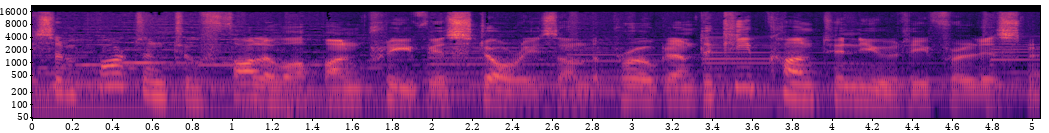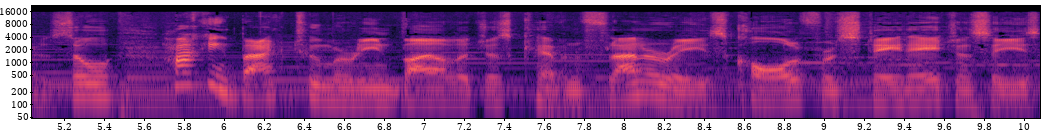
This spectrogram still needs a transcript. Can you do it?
It's important to follow up on previous stories on the programme to keep continuity for listeners. So, harking back to marine biologist Kevin Flannery's call for state agencies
